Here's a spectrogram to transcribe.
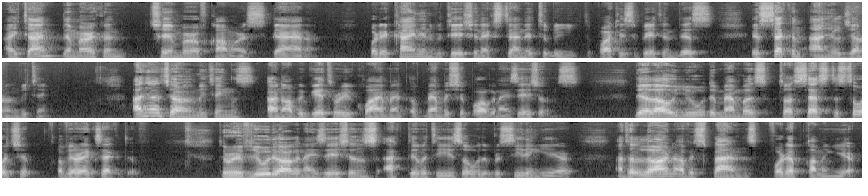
I thank the American Chamber of Commerce, Guyana, for the kind invitation extended to me to participate in this, its second annual general meeting. Annual general meetings are an obligatory requirement of membership organizations. They allow you, the members, to assess the stewardship of your executive, to review the organization's activities over the preceding year, and to learn of its plans for the upcoming year.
